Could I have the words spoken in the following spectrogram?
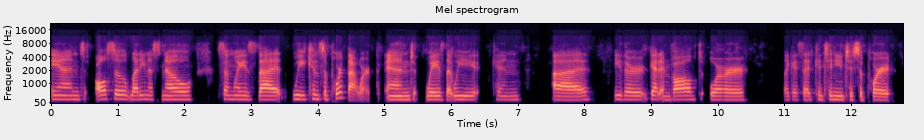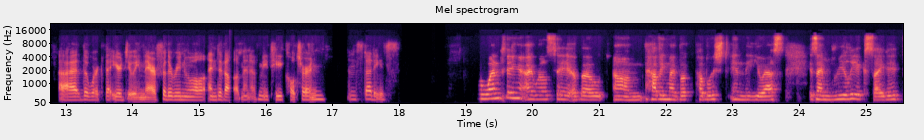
and also letting us know some ways that we can support that work and ways that we can uh, either get involved or, like I said, continue to support uh, the work that you're doing there for the renewal and development of Métis culture and, and studies. One thing I will say about um, having my book published in the US is I'm really excited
